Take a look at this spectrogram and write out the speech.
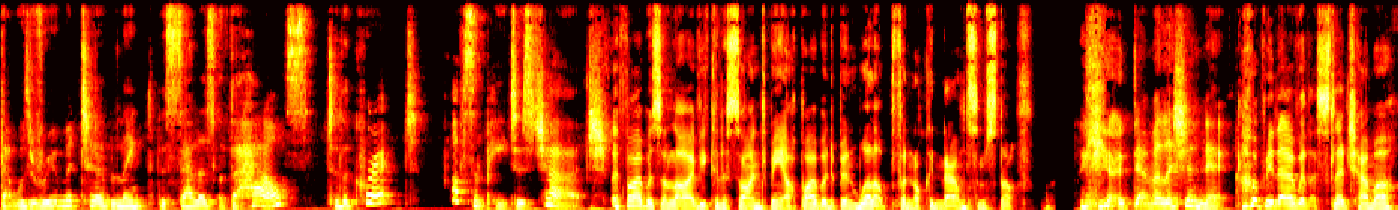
that was rumoured to have linked the cellars of the house to the crypt of St. Peter's Church. If I was alive, you could have signed me up. I would have been well up for knocking down some stuff. yeah, demolition Nick. I'll be there with a sledgehammer.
